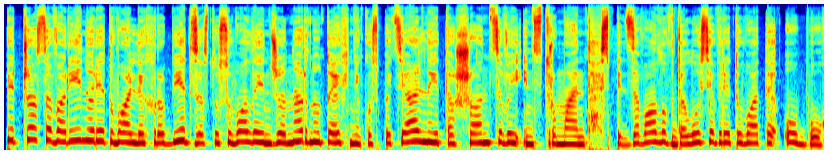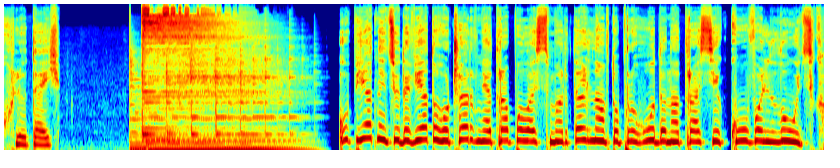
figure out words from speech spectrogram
Під час аварійно-рятувальних робіт застосували інженерну техніку, спеціальний та шансовий інструмент. З під завалу вдалося врятувати обох людей. П'ятницю 9 червня трапилась смертельна автопригода на трасі Коваль-Луцьк.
